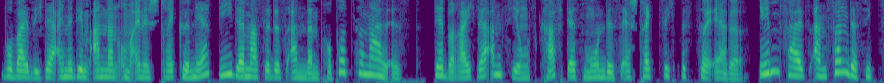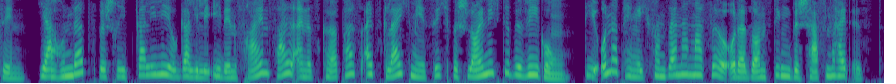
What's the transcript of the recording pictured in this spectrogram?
wobei sich der eine dem anderen um eine Strecke nähert, die der Masse des anderen proportional ist. Der Bereich der Anziehungskraft des Mondes erstreckt sich bis zur Erde. Ebenfalls Anfang des 17. Jahrhunderts beschrieb Galileo Galilei den freien Fall eines Körpers als gleichmäßig beschleunigte Bewegung, die unabhängig von seiner Masse oder sonstigen Beschaffenheit ist.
